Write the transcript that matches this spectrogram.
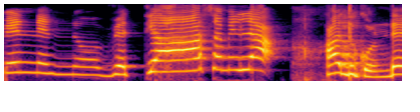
പെണ്ണെന്നോ വ്യത്യാസമില്ല. അതുകൊണ്ട്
